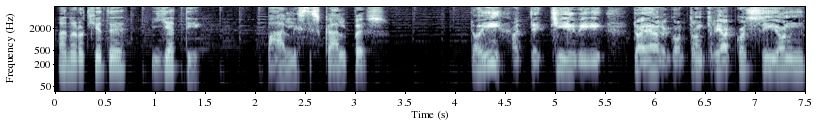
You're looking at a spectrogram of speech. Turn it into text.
αναρωτιέται γιατί. Πάλι στις κάλπες. Το είχατε κύριοι το έργο των 300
